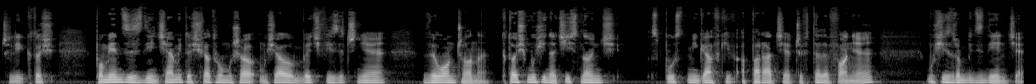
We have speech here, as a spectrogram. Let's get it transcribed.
czyli ktoś pomiędzy zdjęciami to światło musiało, musiało być fizycznie wyłączone. Ktoś musi nacisnąć spust migawki w aparacie czy w telefonie, musi zrobić zdjęcie.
